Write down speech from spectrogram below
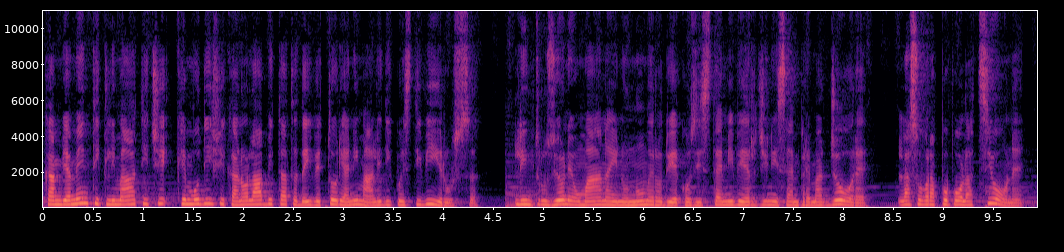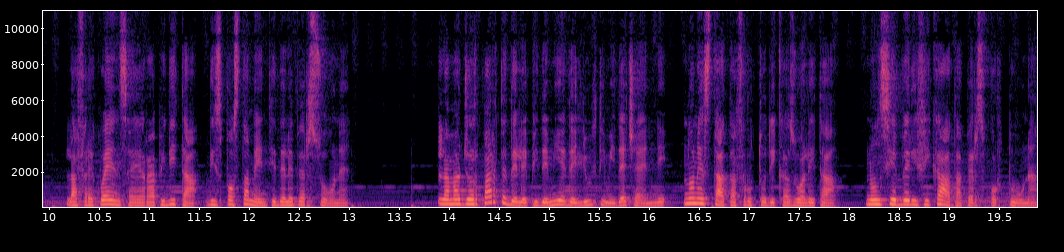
Cambiamenti climatici che modificano l'habitat dei vettori animali di questi virus, l'intrusione umana in un numero di ecosistemi vergini sempre maggiore, la sovrappopolazione, la frequenza e rapidità di spostamenti delle persone. La maggior parte delle epidemie degli ultimi decenni non è stata frutto di casualità, non si è verificata per sfortuna,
